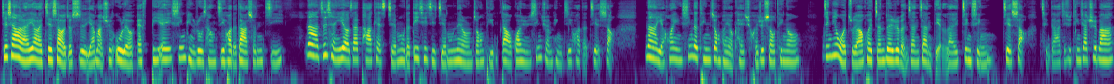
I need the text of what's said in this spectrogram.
接下来要来介绍的就是亚马逊物流 FBA 新品入仓计划的大升级。那之前也有在 Podcast 节目的第七集节目内容中提到关于新选品计划的介绍，那也欢迎新的听众朋友可以回去收听哦。今天我主要会针对日本站站点来进行介绍，请大家继续听下去吧。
